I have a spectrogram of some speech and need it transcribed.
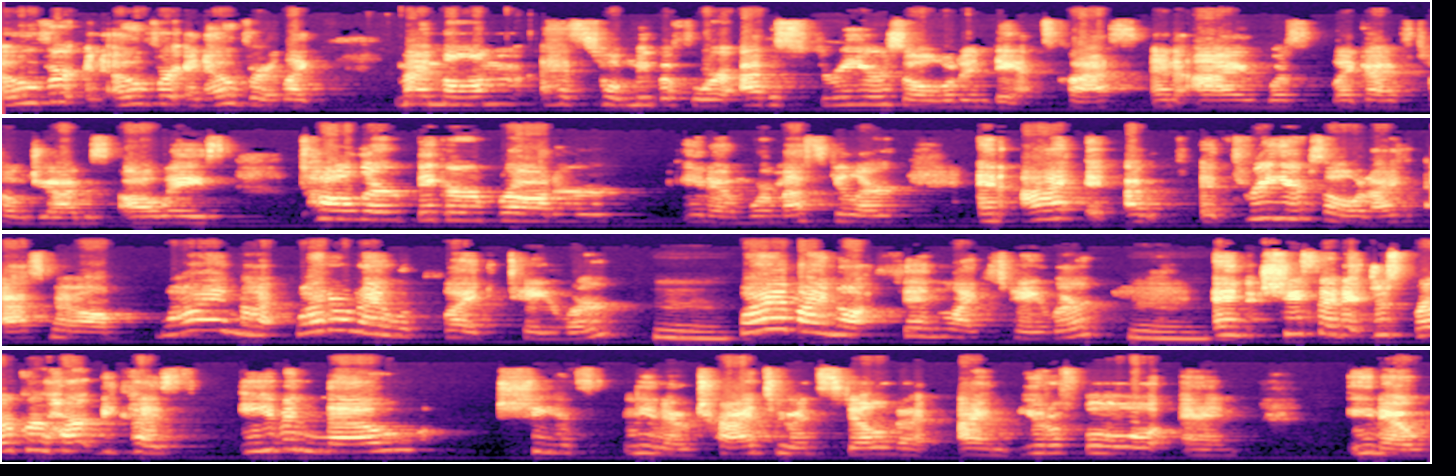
over and over and over like my mom has told me before I was three years old in dance class, and I was, like I've told you, I was always taller, bigger, broader, you know, more muscular. And I, I at three years old, I asked my mom, why am I, why don't I look like Taylor? Hmm. Why am I not thin like Taylor? Hmm. And she said it just broke her heart because even though she has, you know, tried to instill that I'm beautiful and, you know,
